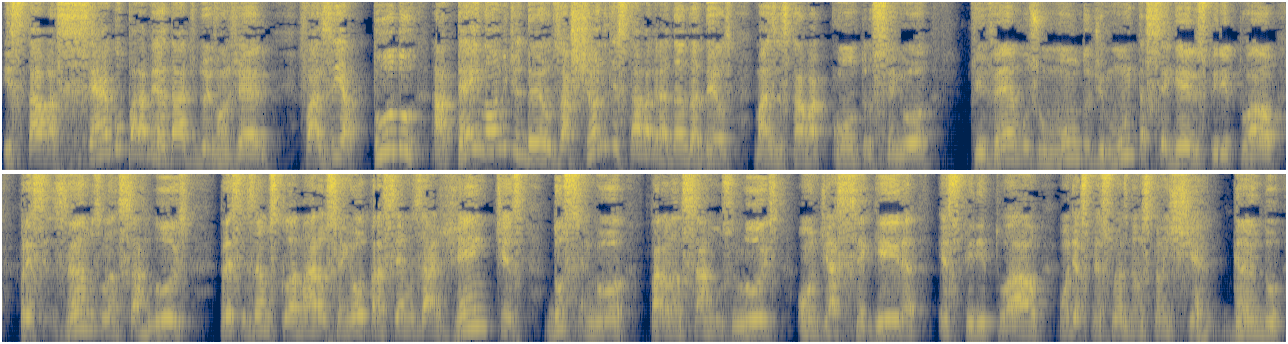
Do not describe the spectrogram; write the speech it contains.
estava cego para a verdade do Evangelho. Fazia tudo, até em nome de Deus, achando que estava agradando a Deus, mas estava contra o Senhor. Vivemos um mundo de muita cegueira espiritual, precisamos lançar luz, precisamos clamar ao Senhor para sermos agentes do Senhor, para lançarmos luz onde há cegueira espiritual, onde as pessoas não estão enxergando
